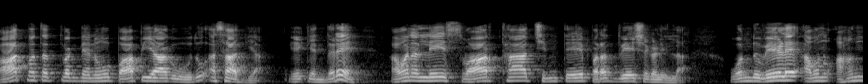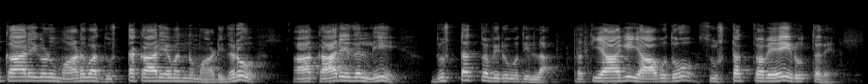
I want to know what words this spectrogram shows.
ಆತ್ಮತತ್ವಜ್ಞನು ಪಾಪಿಯಾಗುವುದು ಅಸಾಧ್ಯ. ಏಕೆಂದರೆ ಅವನಲ್ಲಿ ಸ್ವಾರ್ಥ, ಚಿಂತೆ, ಪರದ್ವೇಷಗಳಿಲ್ಲ. ಒಂದು ವೇಳೆ ಅವನು ಅಹಂಕಾರಿಗಳು ಮಾಡುವ ದುಷ್ಟ ಕಾರ್ಯವನ್ನು ಮಾಡಿದರೂ ಆ ಕಾರ್ಯದಲ್ಲಿ ದುಷ್ಟತ್ವವಿರುವುದಿಲ್ಲ. ಪ್ರತಿಯಾಗಿ ಯಾವುದೋ ಸುಷ್ಟತ್ವವೇ ಇರುತ್ತದೆ.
